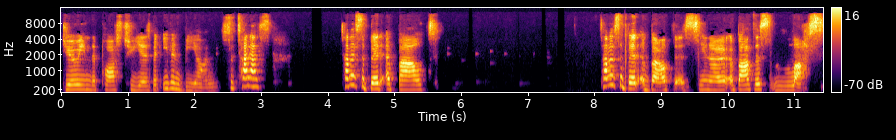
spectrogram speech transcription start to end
during the past two years, but even beyond. So tell us, tell us a bit about tell us a bit about this, you know, about this loss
